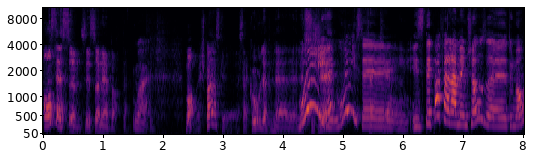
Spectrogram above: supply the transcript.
On s'assume, c'est ça l'important. grave. Ouais. Bon, mais je pense que ça couvre le, le- le Oui, sujet. oui, c'est. Fait N'hésitez pas à faire la même chose, euh, tout le monde.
